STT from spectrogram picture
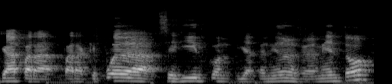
ya para, para que pueda seguir con y atendiendo el entrenamiento.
